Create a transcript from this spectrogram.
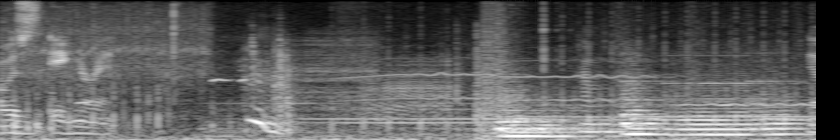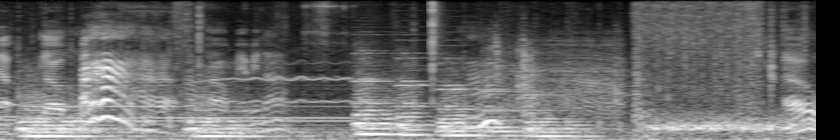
I was just ignorant. Yep, go. Ah! Oh, maybe not. Oh.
